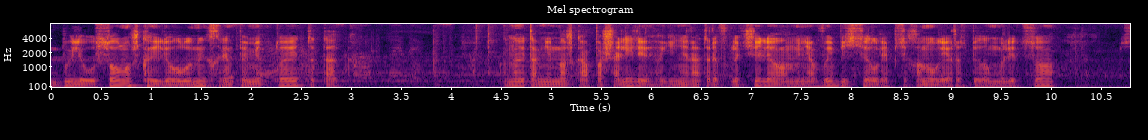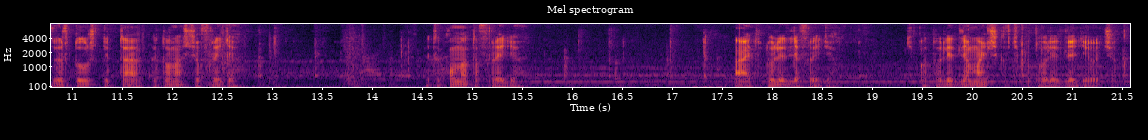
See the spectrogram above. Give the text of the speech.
были у Солнышка или у Луны, хрен пойми, кто это так Ну и там немножко пошалили, генераторы включили, он меня выбесил, я психанул, я разбил ему лицо с вертушки Так, это у нас еще Фредди Это комната Фредди А, это туалет для Фредди Типа туалет для мальчиков, типа туалет для девочек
